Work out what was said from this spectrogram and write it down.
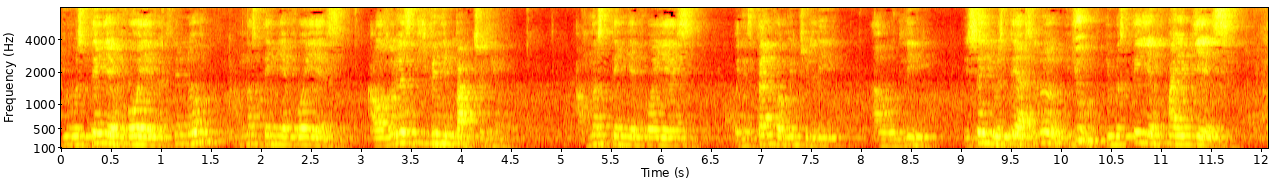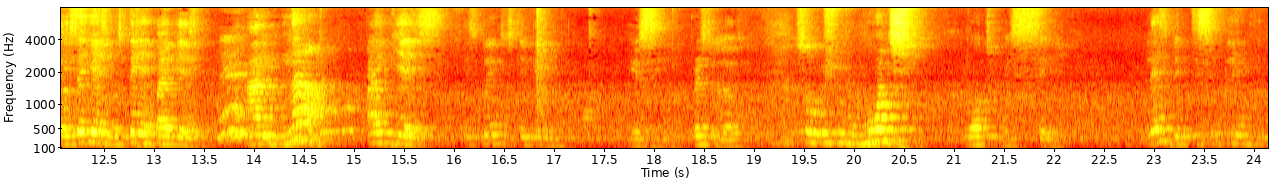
you will stay here four years. I said, no, I'm not staying here four years. I was always giving it back to him. I'm not staying here four years. When it's time for me to leave, I would leave. He said you will stay. I said, no, you, you will stay here five years. he said, yes, you will stay here five years. And now, five years, he's going to step in. You see. Praise the Lord. So we should watch what we say. Let's be disciplined in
